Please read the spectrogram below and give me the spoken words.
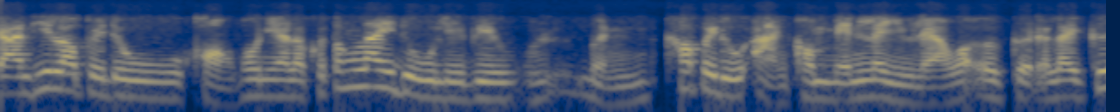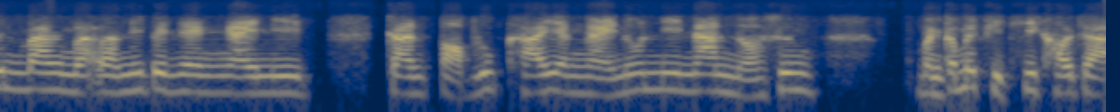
การที่เราไปดูของพวกเนี้ยเราก็ต้องไล่ดูรีวิว เหมือนเข้าไปดูอ่านคอมเมนต์อะไรอยู่แล้วว่าเออเกิดอะไรขึ้นบ้างร้านนี้เป็นยังไงมีการตอบลูกค้ายังไงนู่นนี่นั่นเนาะซึ่งมันก็ไม่ผิดที่เขาจะ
